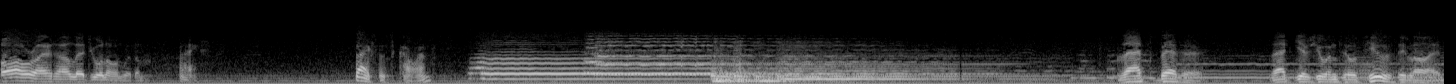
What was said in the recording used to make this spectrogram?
all right, I'll let you alone with them. Thanks. Thanks, Mr. Collins. That's better. That gives you until Tuesday, Lloyd.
